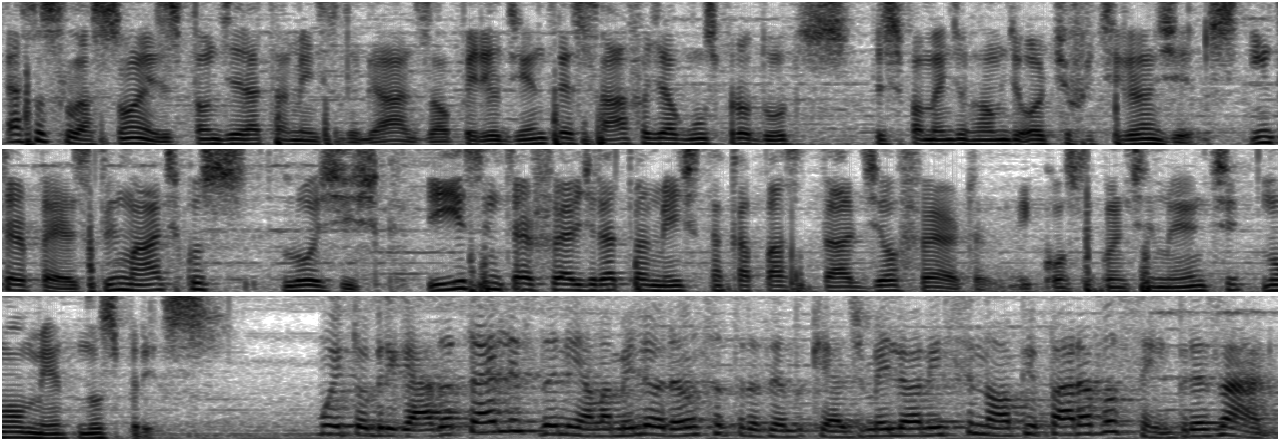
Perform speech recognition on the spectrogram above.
Essas oscilações estão diretamente ligadas ao período de entre-safra de alguns produtos, principalmente no ramo de hortifrutigranjeiros, interpéries climáticos, logística e isso interfere diretamente na capacidade de oferta e, consequentemente, no aumento dos preços. Muito obrigada, Teles. Daniela Melhorança trazendo o que há de melhor em Sinop para você, empresário.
